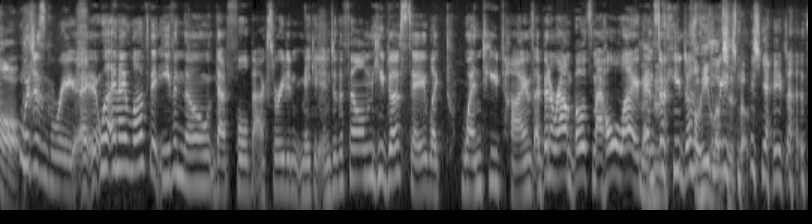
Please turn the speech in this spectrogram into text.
all. Which is great. I, well, and I love that even though that full backstory didn't make it into the film, he does say like 20 times, I've been around boats my whole life. And so Mhm. he does. Oh, he loves we- his boats. Yeah, he does.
